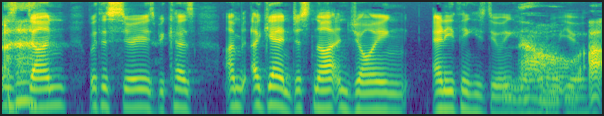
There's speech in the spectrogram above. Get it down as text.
is done with his series because I'm again just not enjoying anything he's doing here. What about No, you? uh,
